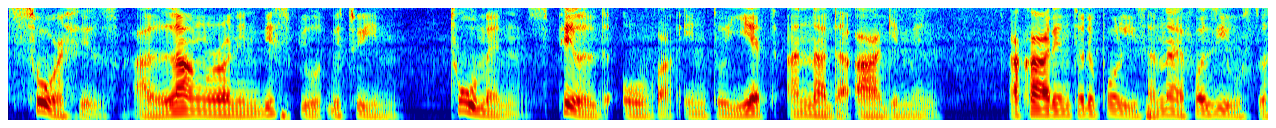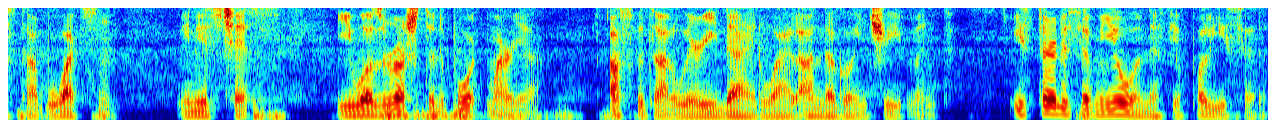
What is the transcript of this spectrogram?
sources a long-running dispute between two men spilled over into yet another argument. According to the police, a knife was used to stab Watson in his chest. He was rushed to the Port Maria hospital where he died while undergoing treatment. His 37-year-old nephew, police said,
